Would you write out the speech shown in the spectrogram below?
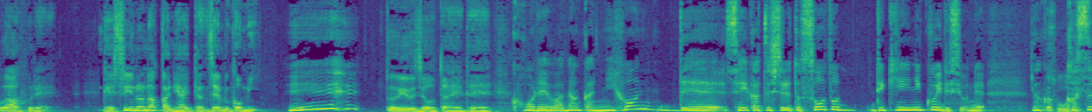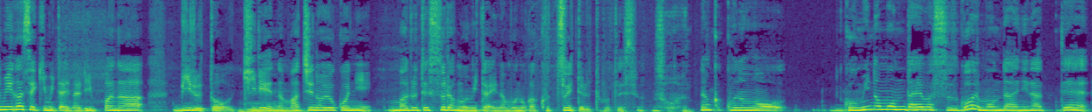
が溢れ、下水の中に入ったら全部ゴミ。ええー、という状態で。これはなんか日本で生活してると想像できにくいですよね。なんか霞が関みたいな立派なビルと綺麗な街の横にまるでスラムみたいなものがくっついてるってことですよね。なんかこのゴミの問題はすごい問題になって、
